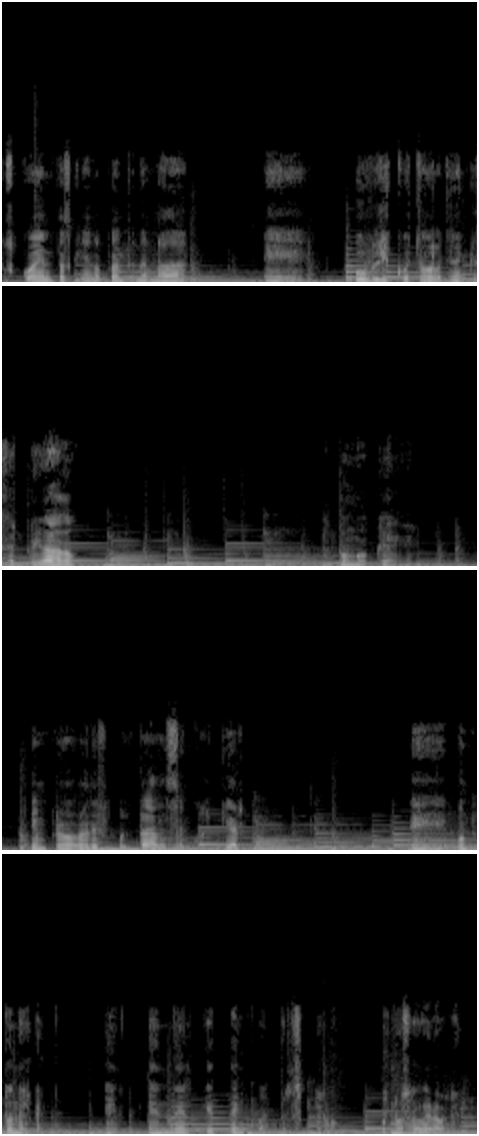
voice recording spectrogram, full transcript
sus cuentas que ya no pueden tener nada eh, público y todo lo tienen que ser privado. Supongo que siempre va a haber dificultades en cualquier eh, punto en el que te, en, el que te encuentres, perdón, por no saber hablar.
